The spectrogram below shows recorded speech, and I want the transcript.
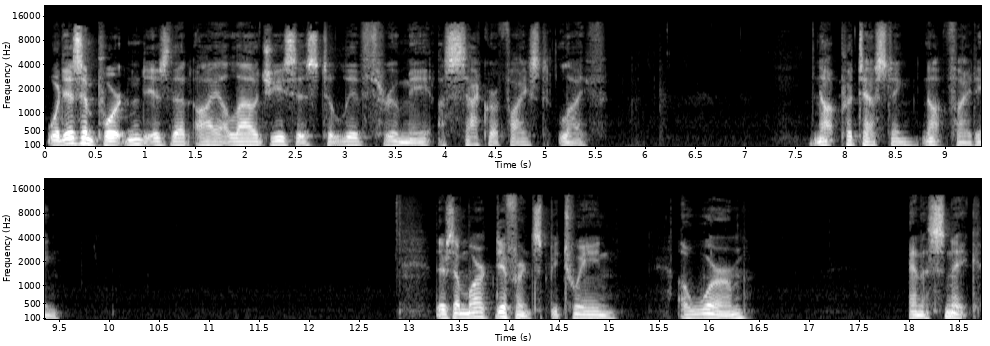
What is important is that I allow Jesus to live through me a sacrificed life. Not protesting, not fighting. There's a marked difference between a worm, and a snake.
